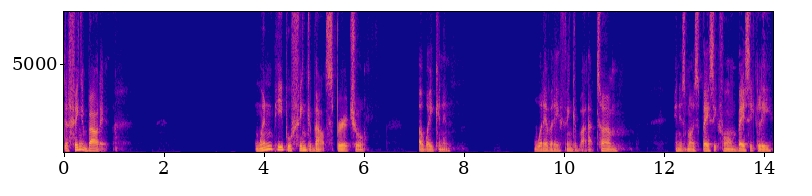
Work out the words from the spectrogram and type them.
the thing about it, when people think about spiritual awakening, whatever they think about that term in its most basic form, basically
